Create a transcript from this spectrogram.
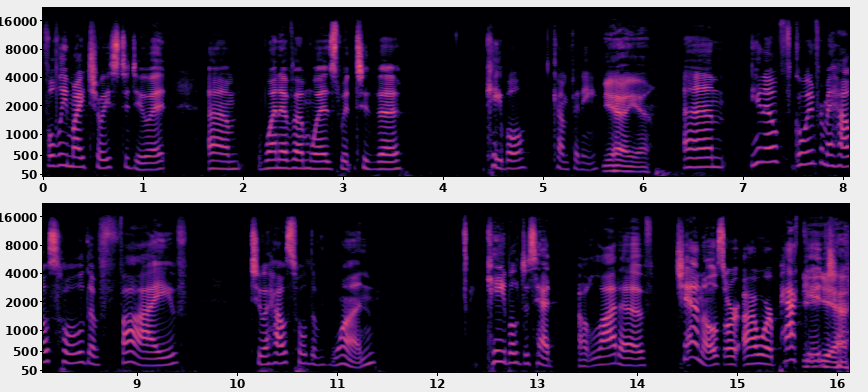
Fully my choice to do it. Um, one of them was went to the cable company. Yeah, yeah, Um, you know, going from a household of five to a household of one, cable just had a lot of channels or our package yeah.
